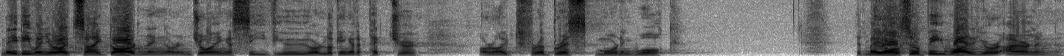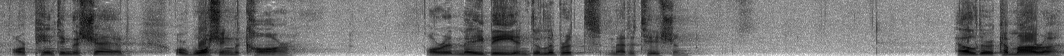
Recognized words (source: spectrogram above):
maybe when you're outside gardening or enjoying a sea view or looking at a picture or out for a brisk morning walk. It may also be while you're ironing or painting the shed or washing the car. Or it may be in deliberate meditation. Helder Camara,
